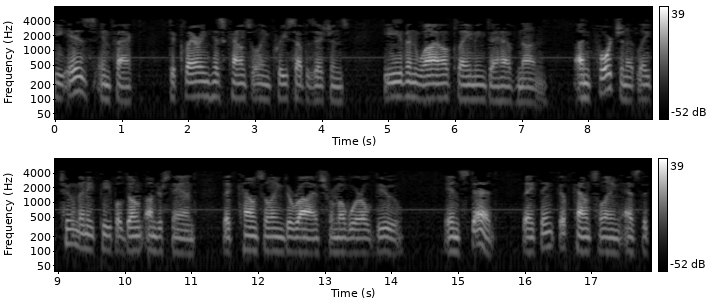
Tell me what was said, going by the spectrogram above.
He is, in fact, declaring his counseling presuppositions even while claiming to have none. Unfortunately, too many people don't understand that counseling derives from a worldview. Instead, they think of counseling as the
